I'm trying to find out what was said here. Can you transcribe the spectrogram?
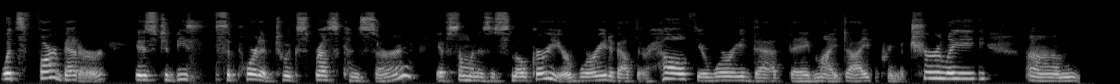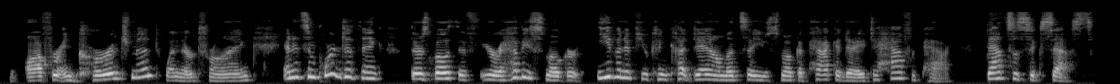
What's far better is to be supportive, to express concern. If someone is a smoker, you're worried about their health, you're worried that they might die prematurely. Um, offer encouragement when they're trying. And it's important to think there's both, if you're a heavy smoker, even if you can cut down, let's say you smoke a pack a day to half a pack, that's a success.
